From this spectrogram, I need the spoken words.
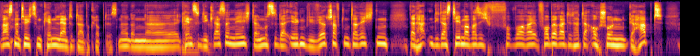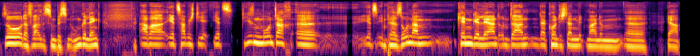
was natürlich zum Kennenlernen total bekloppt ist. Ne? Dann äh, kennst du die Klasse nicht, dann musst du da irgendwie Wirtschaft unterrichten. Dann hatten die das Thema, was ich vor vorbereitet hatte, auch schon gehabt. So, das war alles so ein bisschen ungelenk. Aber jetzt habe ich die jetzt diesen Montag äh, jetzt in Persona kennengelernt und dann, da konnte ich dann mit meinem, äh, ja,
